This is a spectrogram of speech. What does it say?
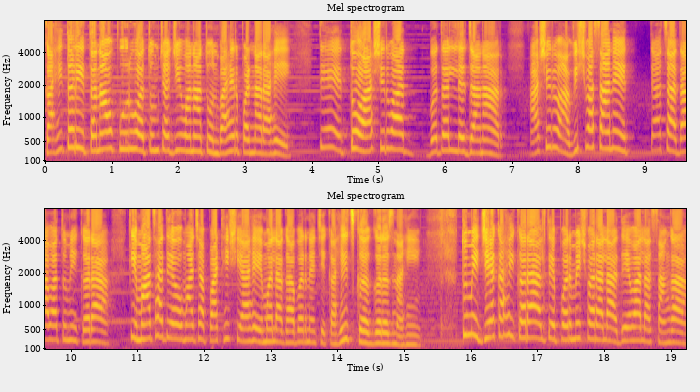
काहीतरी तणावपूर्व तुमच्या जीवनातून बाहेर पडणार आहे. ते तो आशीर्वाद बदलले जाणार. आशीर्वाद विश्वासाने त्याचा दावा तुम्ही करा की माझा देव माझ्या पाठीशी आहे मला घाबरण्याची काहीच क गरज नाही. तुम्ही जे काही कराल ते परमेश्वराला देवाला सांगा.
